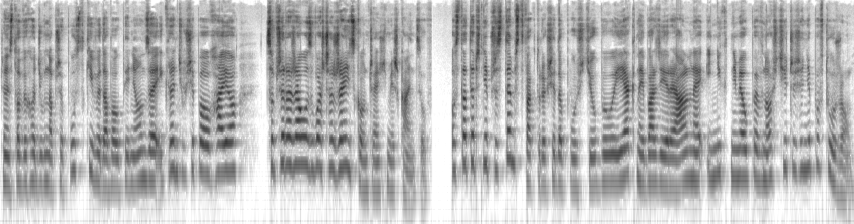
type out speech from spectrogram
Często wychodził na przepustki, wydawał pieniądze i kręcił się po Ohio, co przerażało zwłaszcza żeńską część mieszkańców. Ostatecznie przestępstwa, których się dopuścił, były jak najbardziej realne i nikt nie miał pewności, czy się nie powtórzą.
